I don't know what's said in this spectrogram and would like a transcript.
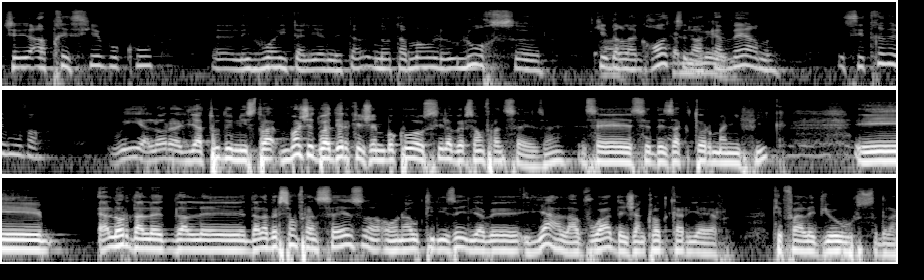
J'ai apprécié beaucoup euh, les voix italiennes, notamment l'ours euh, qui est ah, dans la grotte, la caverne. C'est très émouvant. Oui, alors il y a toute une histoire. Moi, je dois dire que j'aime beaucoup aussi la version française. Hein. C'est des acteurs magnifiques. Et alors, dans, dans, la version française, on a utilisé, il y, avait, il y a la voix de Jean-Claude Carrière qui fait les vieux ours de la,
